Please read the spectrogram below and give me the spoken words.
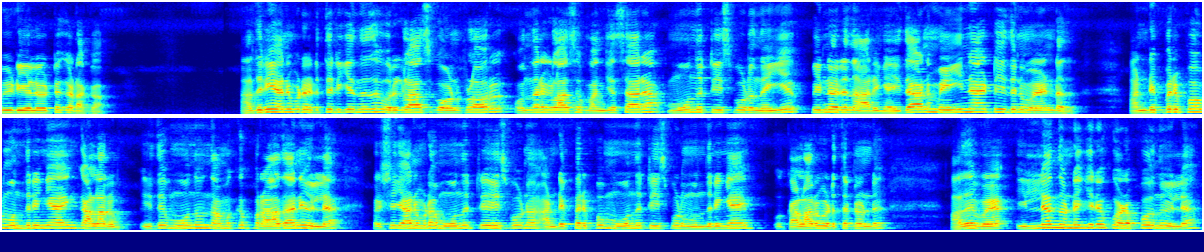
വീഡിയോയിലോട്ട് കിടക്കാം. അതിന് ഞാനിവിടെ എടുത്തിരിക്കുന്നത് ഒരു ഗ്ലാസ് കോൺഫ്ലവർ ഒന്നര ഗ്ലാസ് പഞ്ചസാര മൂന്ന് ടീസ്പൂൺ നെയ്യ് പിന്നെ ഒരു നാരങ്ങ. ഇതാണ് മെയിനായിട്ട് ഇതിന് വേണ്ടത്. അണ്ടിപ്പരിപ്പോ മുന്തിരിങ്ങയും കളറും. ഇത് മൂന്നും നമുക്ക് പ്രാധാന്യമില്ല. പക്ഷേ ഞാനിവിടെ മൂന്ന് ടീസ്പൂൺ അണ്ടിപ്പരിപ്പും മൂന്ന് ടീസ്പൂൺ മുന്തിരിങ്ങയും കളറും എടുത്തിട്ടുണ്ട്. അത് വേ ഇല്ലെന്നുണ്ടെങ്കിലും കുഴപ്പമൊന്നുമില്ല.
